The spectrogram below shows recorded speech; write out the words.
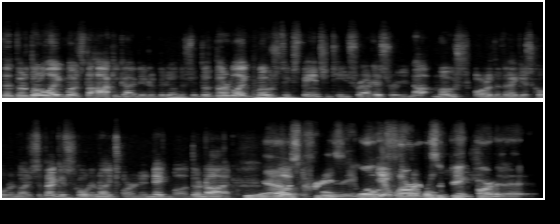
they're, they're like most the hockey guy did a video on this. They're, they're, like most expansion teams throughout history. Not most are the Vegas Golden Knights. The Vegas Golden Knights are an enigma. They're not. Yeah, that was crazy. Well, yeah, was a big part of it.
